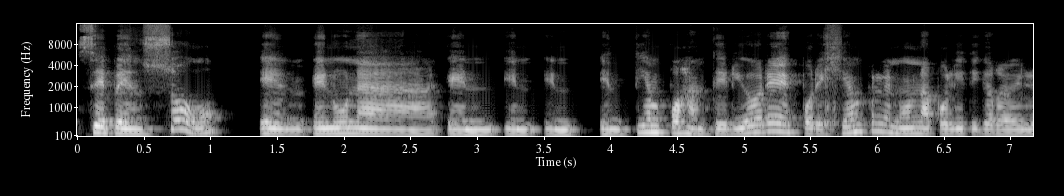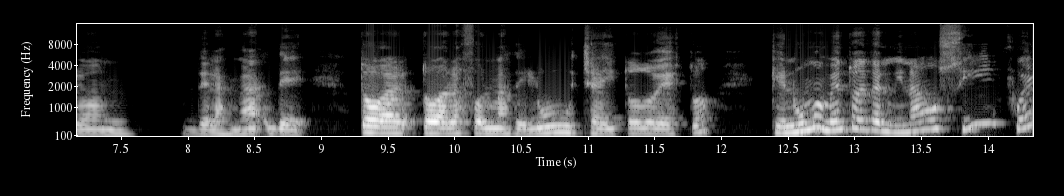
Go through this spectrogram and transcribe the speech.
se pensó en, una, en, en, tiempos anteriores, por ejemplo, en una política de rebelión de, las, de todas las formas de lucha y todo esto, que en un momento determinado sí fue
